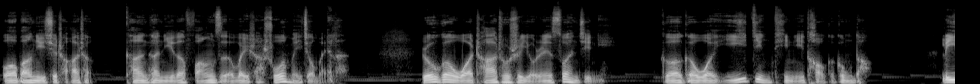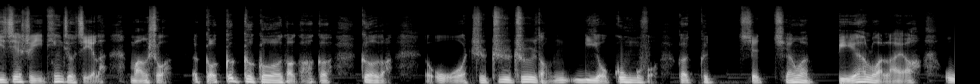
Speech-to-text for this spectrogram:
我帮你去查查，看看你的房子为啥说没就没了。”如果我查出是有人算计你，哥哥，我一定替你讨个公道。李结实一听就急了，忙说：“哥哥哥哥哥哥哥哥哥，我知知知道你有功夫，哥哥千千万别乱来啊！我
